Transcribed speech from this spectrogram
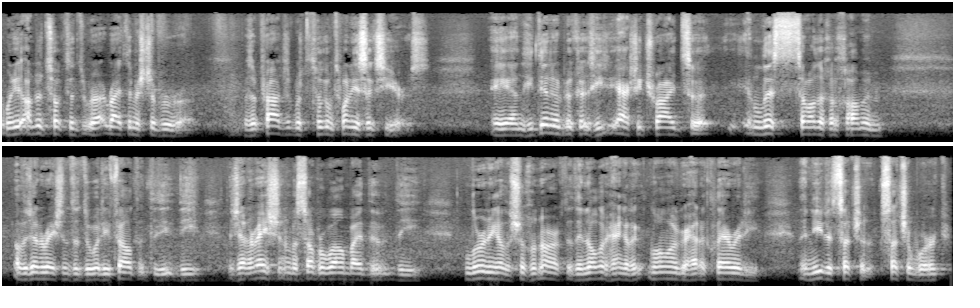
when he undertook to write the Mishnah. It was a project which took him 26 years. And he did it because he actually tried to enlist some other Chachamim of the generation to do it. He felt that the, the, the generation was overwhelmed by the, the learning of the Shulchan Aruch that they no longer, had a, no longer had a clarity. They needed such a, such a work.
